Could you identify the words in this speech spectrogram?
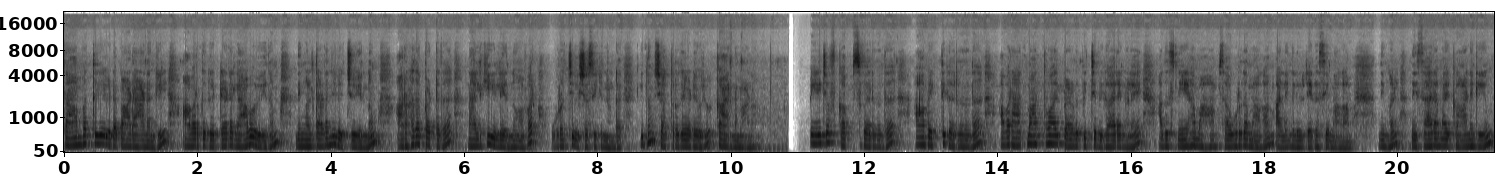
സാമ്പത്തിക ഇടപാടാണെങ്കിൽ അവർക്ക് കിട്ടേണ്ട ലാഭവിഹിതം നിങ്ങൾ തടഞ്ഞു വെച്ചു എന്നും അർഹതപ്പെട്ടത് നൽകിയില്ല എന്നും അവർ ഉറച്ചു വിശ്വസിക്കുന്നുണ്ട്. ഇതും ശത്രുതയുടെ ഒരു കാരണമാണ്. പേജ് ഓഫ് കപ്സ് വരുന്നത് ആ വ്യക്തി കരുതുന്നത് അവർ ആത്മാർത്ഥമായി പ്രകടിപ്പിച്ച വികാരങ്ങളെ അത് സ്നേഹമാകാം സൗഹൃദമാകാം അല്ലെങ്കിൽ ഒരു രഹസ്യമാകാം. നിങ്ങൾ നിസ്സാരമായി കാണുകയും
